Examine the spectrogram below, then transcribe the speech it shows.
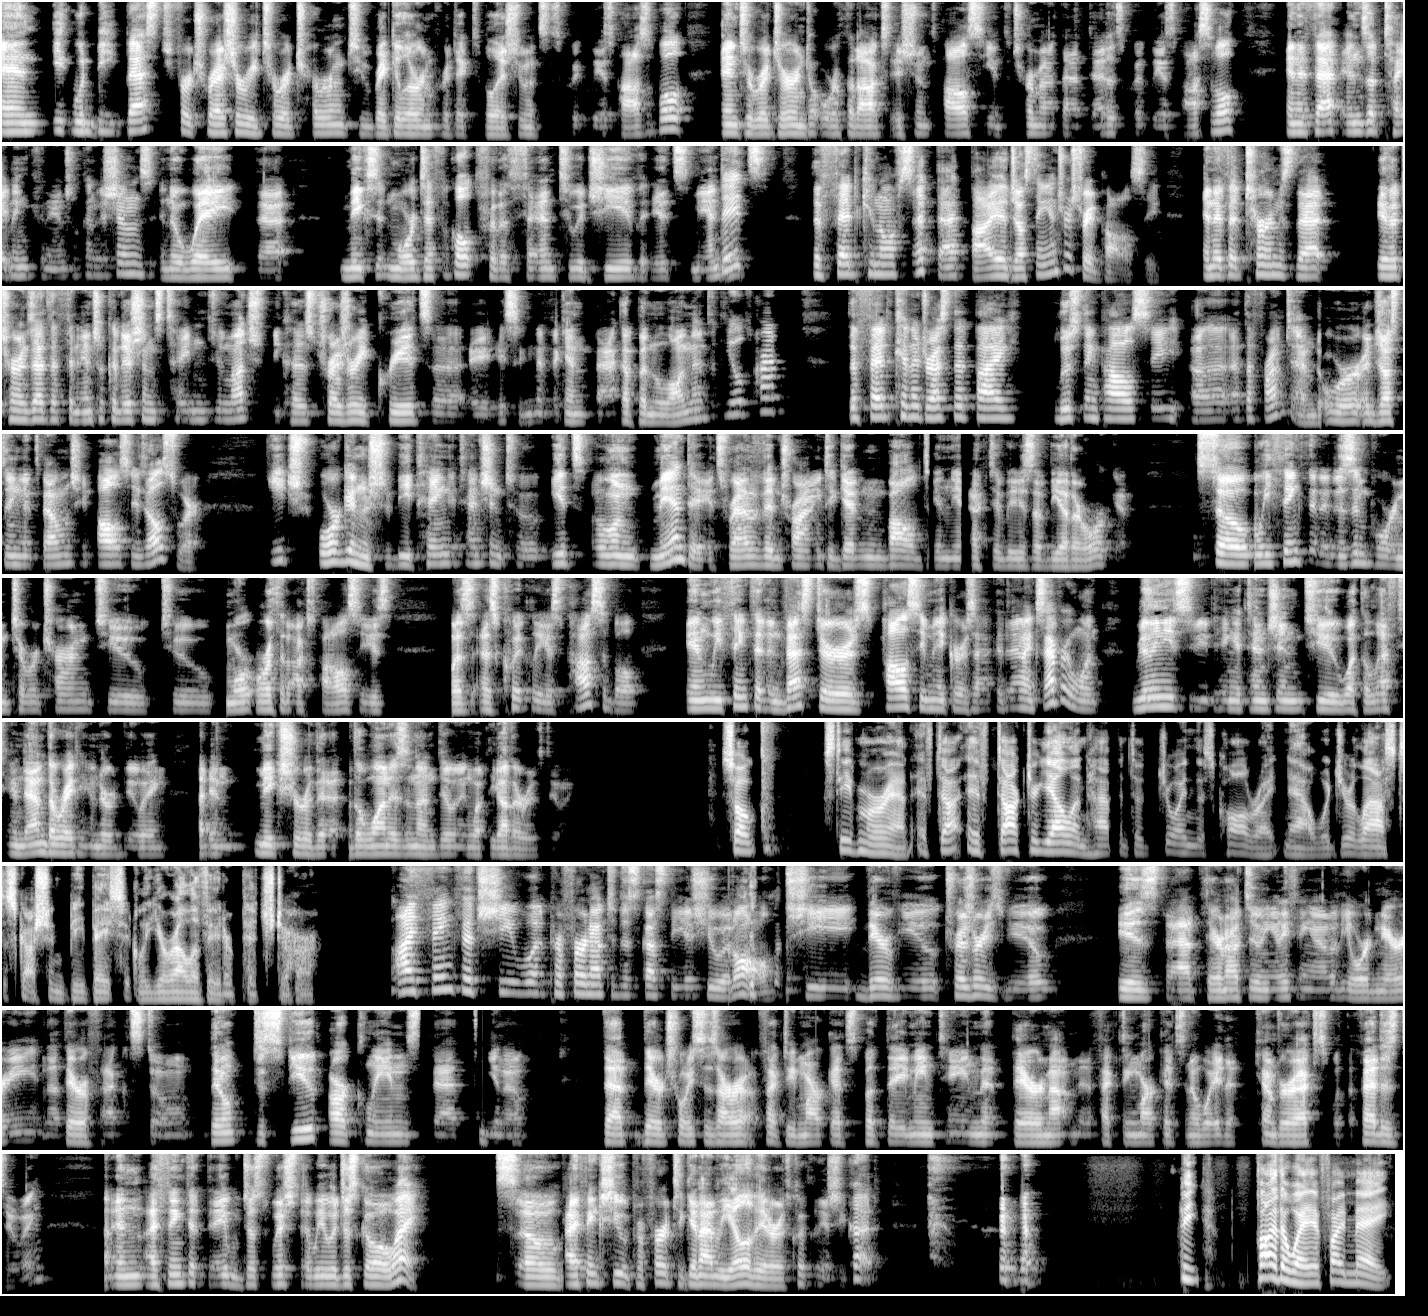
And it would be best for Treasury to return to regular and predictable issuance as quickly as possible and to return to orthodox issuance policy and to term out that debt as quickly as possible. And if that ends up tightening financial conditions in a way that makes it more difficult for the Fed to achieve its mandates, the Fed can offset that by adjusting interest rate policy. And if it turns that if it turns out the financial conditions tighten too much because Treasury creates a, a, significant backup in the long end of the yield curve, the Fed can address that by loosening policy uh, at the front end or adjusting its balance sheet policies elsewhere. Each organ should be paying attention to its own mandates rather than trying to get involved in the activities of the other organ. So we think that it is important to return to to more orthodox policies as, as quickly as possible. And we think that investors, policymakers, academics, everyone really needs to be paying attention to what the left hand and the right hand are doing and make sure that the one isn't undoing what the other is doing. So Steve Miran, if do, if Dr. Yellen happened to join this call right now, would your last discussion be basically your elevator pitch to her? I think that she would prefer not to discuss the issue at all. she, their view, Treasury's view, is that they're not doing anything out of the ordinary. That their effects don't they don't dispute our claims that you know that their choices are affecting markets, but they maintain that they're not affecting markets in a way that counteracts what the Fed is doing. And I think that they just wish that we would just go away. So I think she would prefer to get out of the elevator as quickly as she could. the, by the way, if I may,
